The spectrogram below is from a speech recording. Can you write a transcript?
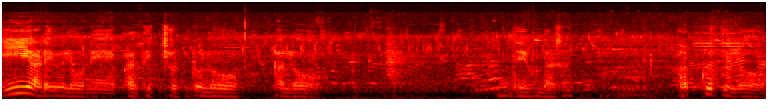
ఈ అడవిలోనే ప్రతి చెట్టులో పుట్టలో దేవుని దర్శనం ప్రకృతిలో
